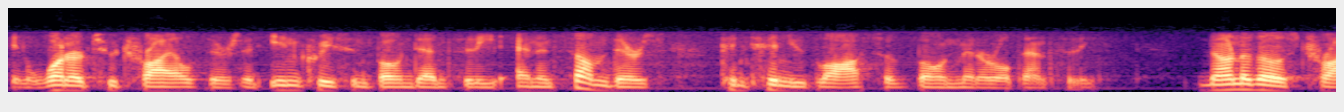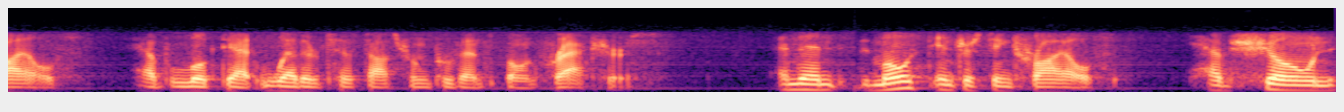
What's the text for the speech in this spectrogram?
In one or two trials, there's an increase in bone density, and in some, there's continued loss of bone mineral density. None of those trials have looked at whether testosterone prevents bone fractures. And then the most interesting trials have shown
